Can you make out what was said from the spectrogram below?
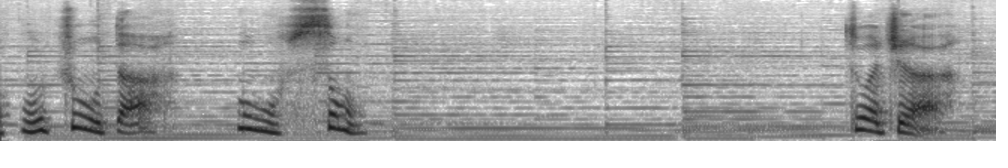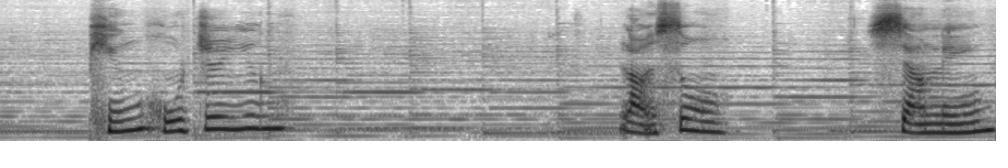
不住的目送。作者：平湖之音。朗诵：响铃。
